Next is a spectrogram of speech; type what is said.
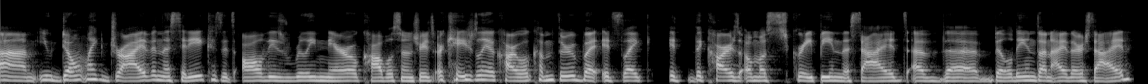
um, you don't like drive in the city because it's all these really narrow cobblestone streets. Occasionally, a car will come through, but it's like it, the car is almost scraping the sides of the buildings on either side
